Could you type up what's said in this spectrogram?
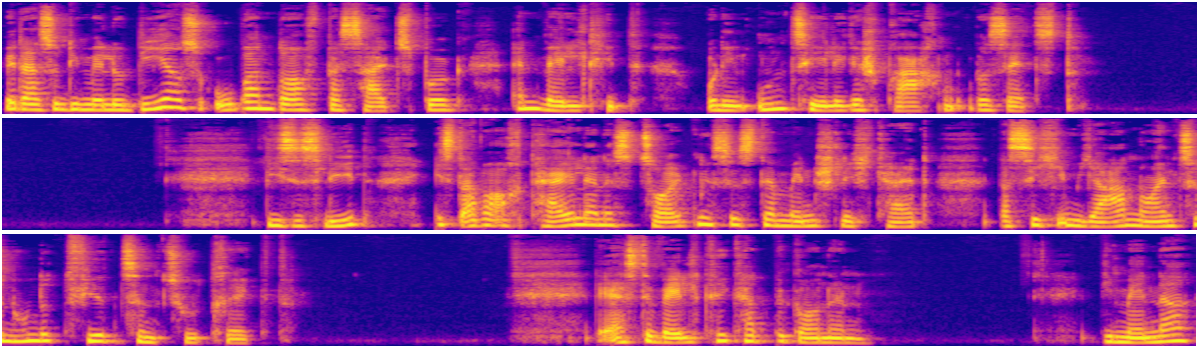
wird also die Melodie aus Oberndorf bei Salzburg ein Welthit und in unzählige Sprachen übersetzt. Dieses Lied ist aber auch Teil eines Zeugnisses der Menschlichkeit, das sich im Jahr 1914 zuträgt. Der Erste Weltkrieg hat begonnen. Die Männer,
